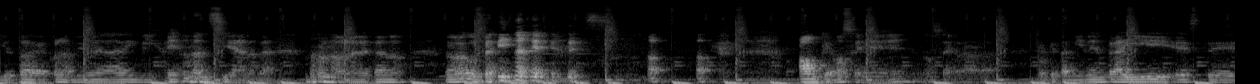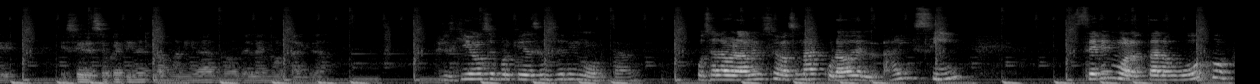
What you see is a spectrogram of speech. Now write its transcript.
Y yo todavía con la misma edad y mi hija ya una anciana, o sea, no, no, la neta no, no me gustaría eso. Aunque no sé, no sé, la verdad. Porque también entra ahí este ese deseo que tiene la humanidad, ¿no? De la inmortalidad. Pero es que yo no sé por qué deseas ser inmortal. O sea, la verdad a no se me hace nada curado del. Ay, sí. Ser inmortal, ujú.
